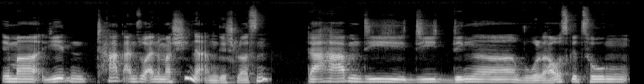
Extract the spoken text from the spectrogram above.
immer jeden Tag an so eine Maschine angeschlossen. Da haben die die Dinge wohl rausgezogen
